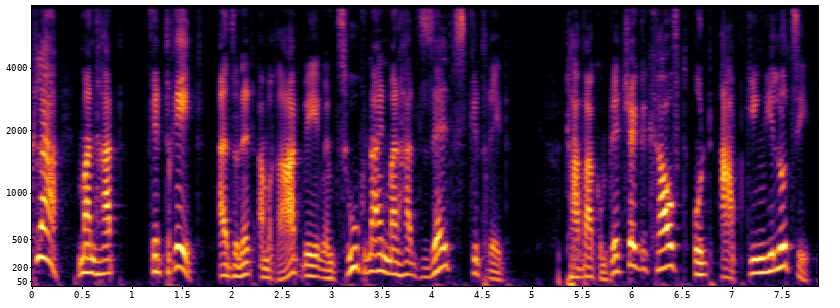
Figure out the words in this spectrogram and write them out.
Klar, man hat gedreht. Also nicht am Rad wie im Zug, nein, man hat selbst gedreht. Tabak und Plätscher gekauft und ab ging die Luzi.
